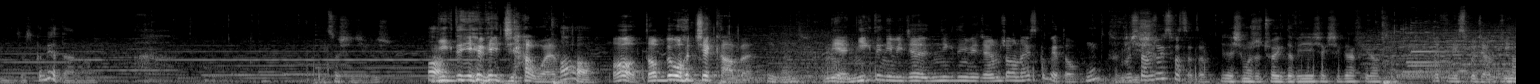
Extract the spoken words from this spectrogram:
No, to jest kobieta, no. Co się dziwisz? O! Nigdy nie wiedziałem. O! O, to było ciekawe. Event. Nie, nigdy nie, wiedziałem, nigdy nie wiedziałem, że ona jest kobietą. No, to widzisz. Myślałem, że jest facetem. Ile się może człowiek dowiedzieć, jak się gra w Heroes'a? Jakie niespodzianki. No,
